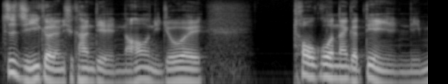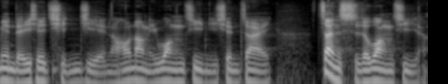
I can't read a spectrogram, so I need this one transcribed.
自己一个人去看电影，然后你就会透过那个电影里面的一些情节，然后让你忘记你现在暂时的忘记啊，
